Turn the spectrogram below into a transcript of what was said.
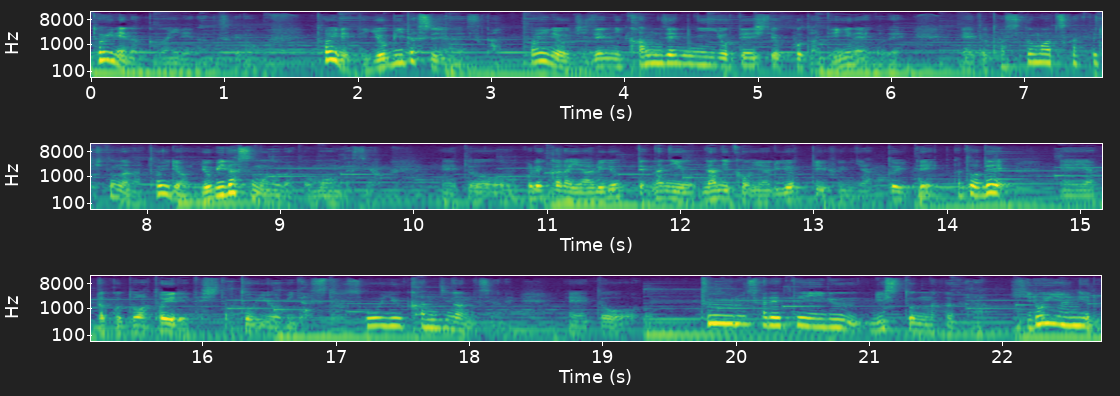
トイレなんかがいい例なんですけどトイレって呼び出すじゃないですかトイレを事前に完全に予定しておくことはできないので、えーと、とタスクマを使ってる人ならトイレを呼び出すものだと思うんですよ。えーと、これからやるよって何を何かをやるよっていうふうにやっといて後で、えー、やったことはトイレでしたと呼び出すとそういう感じなんですよね。えーと、プールされているリストの中から拾い上げる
